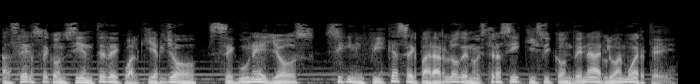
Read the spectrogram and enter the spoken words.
Hacerse consciente de cualquier yo, según ellos, significa separarlo de nuestra psiquis y condenarlo a muerte.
